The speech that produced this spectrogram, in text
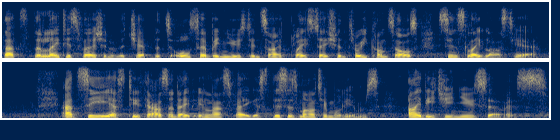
That's the latest version of the chip that's also been used inside PlayStation 3 consoles since late last year. At CES 2008 in Las Vegas, this is Martyn Williams, IDG News Service.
